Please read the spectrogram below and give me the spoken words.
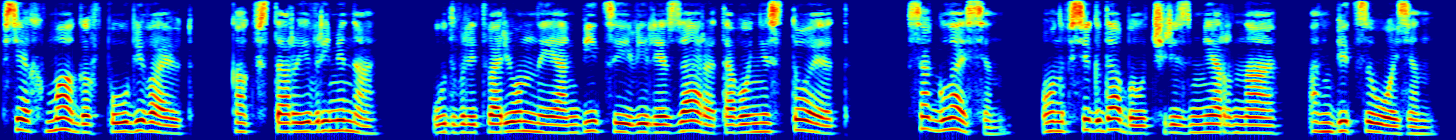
всех магов поубивают, как в старые времена. Удовлетворенные амбиции Велизара того не стоят. Согласен, он всегда был чрезмерно амбициозен.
